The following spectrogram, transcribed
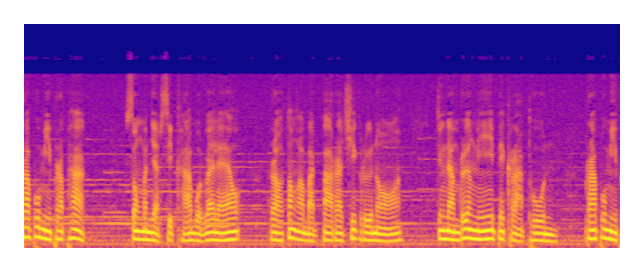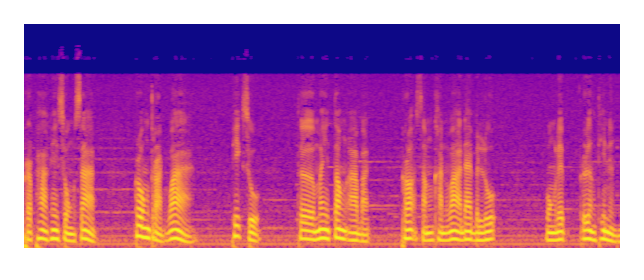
พระผู้มีพระภาค ทรงบัญญัติสิกขาบทไว้แล้ว เราต้องอบัติปาราชิกหรือหนอ จึงนำเรื่องนี้ไปกราบทูล พระผู้มีพระภาคให้ทรงทราบ พระองค์ตรัสว่า ภิกษุ เธอไม่ต้องอาบัติ เพราะสำคัญว่าได้บรรลุ วงเล็บเรื่องที่หนึ่ง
